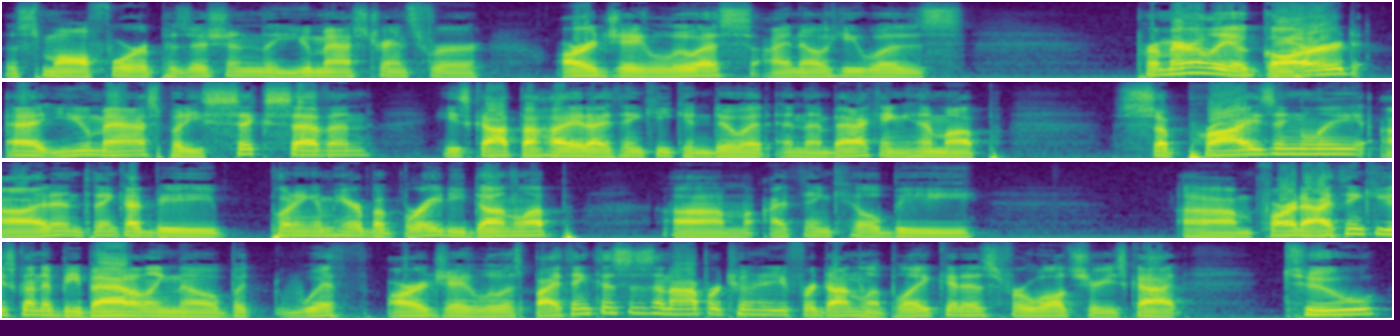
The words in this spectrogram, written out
the small forward position, the UMass transfer R.J. Luis. I know he was primarily a guard at UMass, but he's six seven. He's got the height. I think he can do it. And then backing him up, surprisingly, uh, I didn't think I'd be putting him here, but Brady Dunlap. Um, I think he'll be um. I think he's going to be battling though, but with R.J. Luis. But I think this is an opportunity for Dunlap, like it is for Wilcher. He's got two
